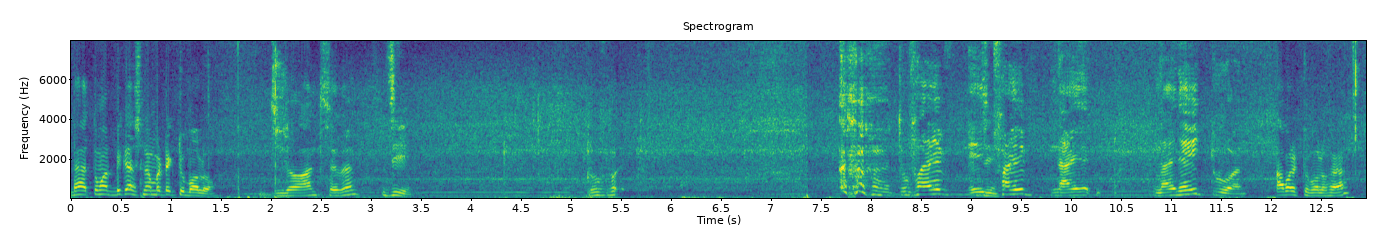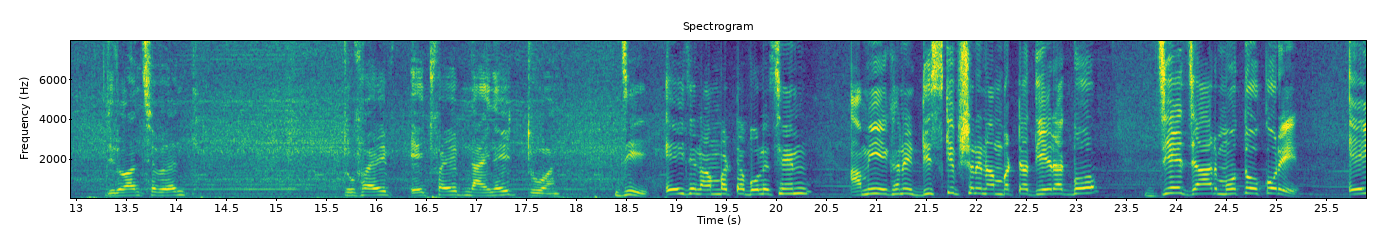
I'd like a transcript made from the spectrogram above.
ভাই, তোমার বিকাশ নাম্বারটা একটু বলো। জিরো ওয়ান সেভেন জি। Two two five eight. Five nine nine eight two one. আবার একটু বলো ভাইয়া zero one seven two five eight five nine eight two one. জি এই যে নাম্বারটা বলেছেন আমি এখানে ডিসক্রিপশনে নাম্বারটা দিয়ে রাখব। যে যার মতো করে এই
